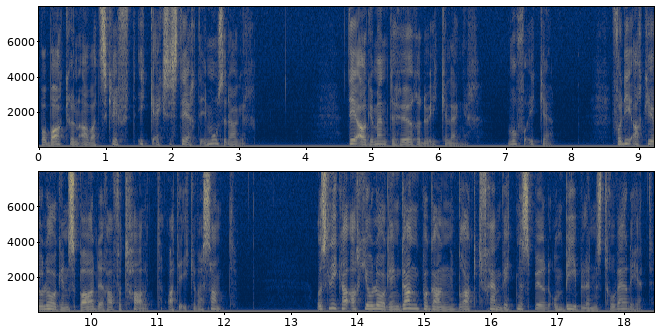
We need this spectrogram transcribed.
på bakgrunn av at Skrift ikke eksisterte i Mosedager. Det argumentet hører du ikke lenger. Hvorfor ikke? Fordi arkeologen Spade har fortalt at det ikke var sant. Og slik har arkeologen gang på gang brakt frem vitnesbyrd om Bibelens troverdighet.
